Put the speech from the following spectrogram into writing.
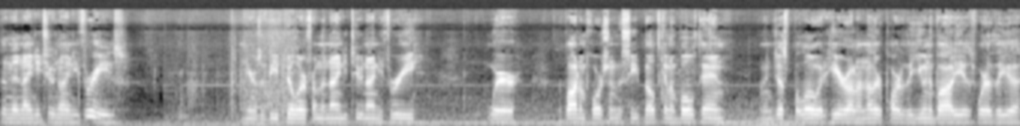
than the 92 93s. Here's a B pillar from the 92 93 where the bottom portion of the seat belt's going to bolt in and then just below it here on another part of the unibody is where the uh,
